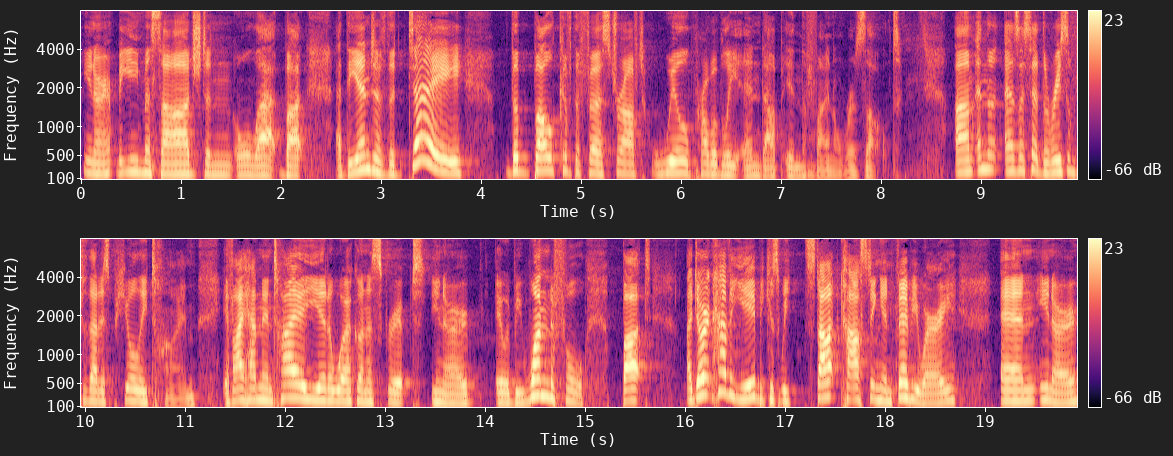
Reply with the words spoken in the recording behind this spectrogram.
you know, be massaged and all that, but at the end of the day, the bulk of the first draft will probably end up in the final result. Um, and the, as I said, the reason for that is purely time. If I had an entire year to work on a script, you know, it would be wonderful. But I don't have a year because we start casting in February, and you know,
